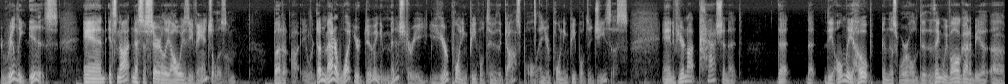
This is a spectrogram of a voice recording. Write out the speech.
really is, and it's not necessarily always evangelism. But uh, it doesn't matter what you're doing in ministry, you're pointing people to the gospel and you're pointing people to Jesus. And if you're not passionate that that the only hope in this world, the, thing we've all got to be uh, uh,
